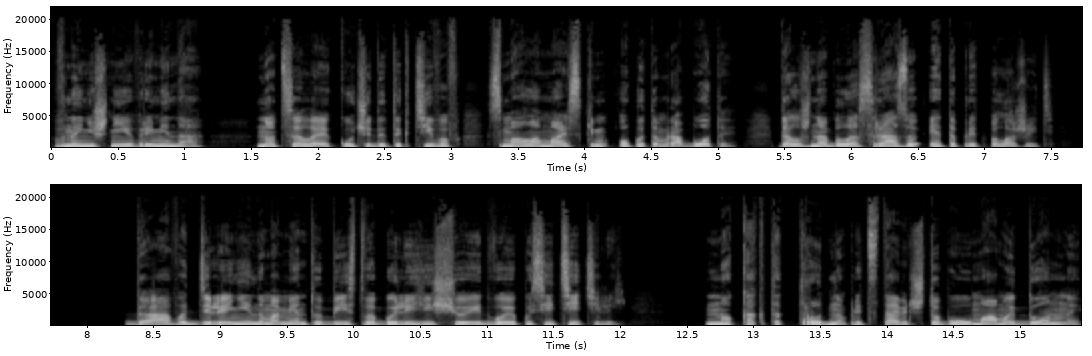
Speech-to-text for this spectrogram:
в нынешние времена, но целая куча детективов с маломальским опытом работы должна была сразу это предположить. Да, в отделении на момент убийства были еще и двое посетителей. Но как-то трудно представить, чтобы у мамы Донны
